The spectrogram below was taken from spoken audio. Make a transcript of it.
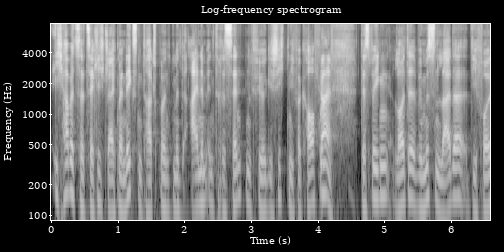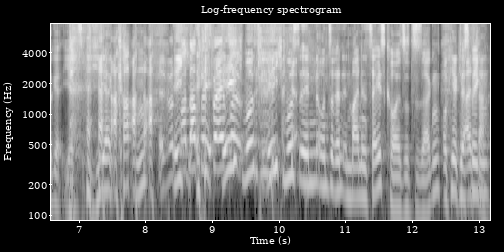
Ich habe jetzt tatsächlich gleich meinen nächsten Touchpoint mit einem Interessenten für Geschichten, die verkaufen. Geil. Deswegen, Leute, wir müssen leider die Folge jetzt hier cutten. Ich, ich muss, ich muss in unseren, in meinen Sales Call sozusagen. Okay, okay, Deswegen.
